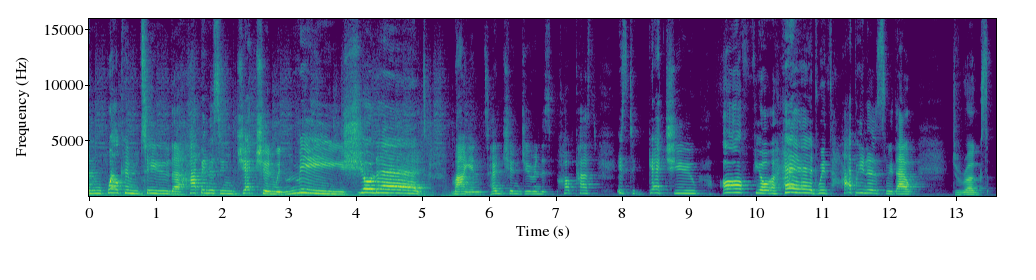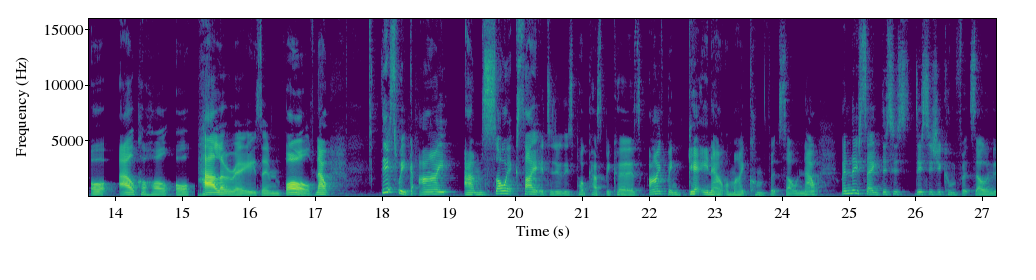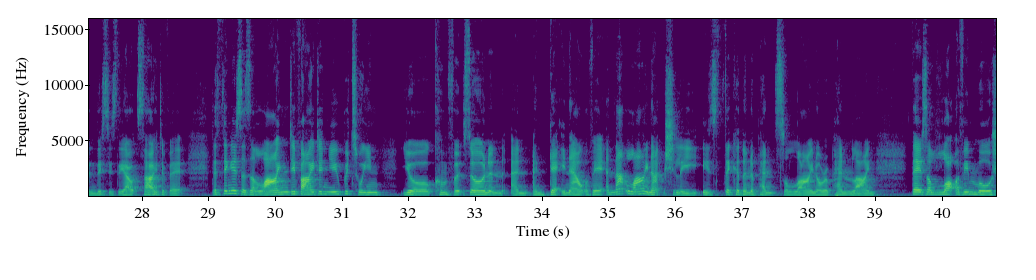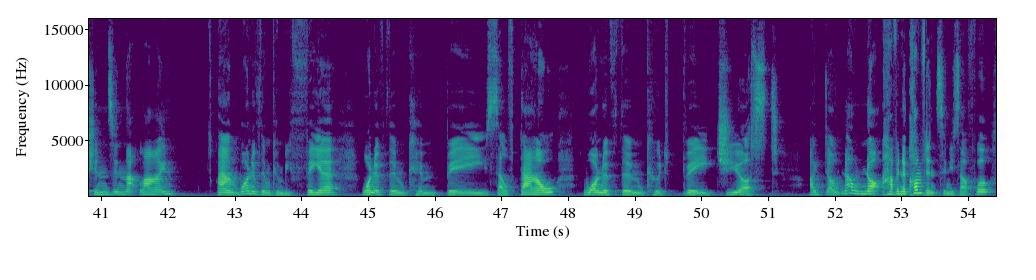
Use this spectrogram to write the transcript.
and welcome to the Happiness Injection with me, Shawnette. My intention during this podcast is to get you off your head with happiness without drugs or alcohol or calories involved. Now, this week I am so excited to do this podcast because I've been getting out of my comfort zone. Now, when they say this is this is your comfort zone and this is the outside of it, the thing is there's a line dividing you between your comfort zone and, and, and getting out of it. And that line actually is thicker than a pencil line or a pen line. There's a lot of emotions in that line. And one of them can be fear, one of them can be self doubt, one of them could be just, I don't know, not having a confidence in yourself. Well,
